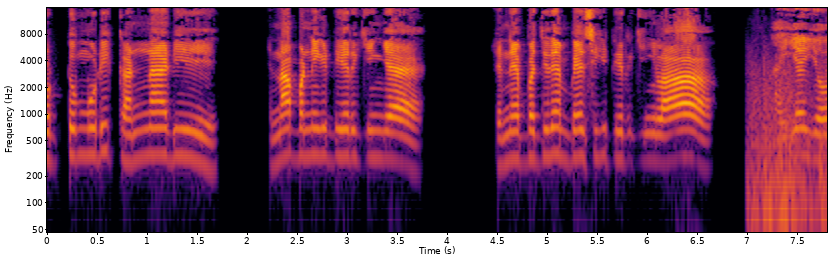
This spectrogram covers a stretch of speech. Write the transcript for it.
ஒட்டுமுடி கண்ணாடி. என்ன பண்ணிக்கிட்டு இருக்கீங்க? என்னைய பத்தி தான் பேசிக்கிட்டு இருக்கீங்களா? ஐயோ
